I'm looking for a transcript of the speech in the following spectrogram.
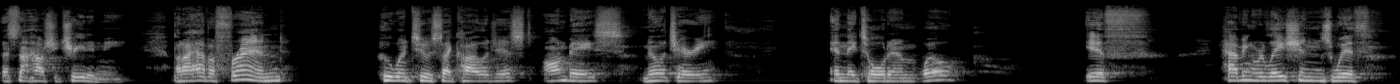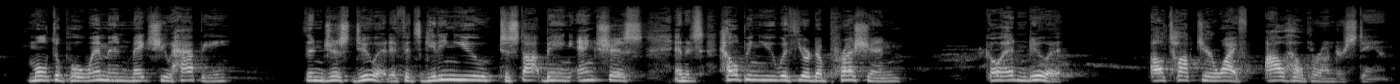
That's not how she treated me. But I have a friend who went to a psychologist on base, military, and they told him, well, if having relations with multiple women makes you happy, then just do it. If it's getting you to stop being anxious and it's helping you with your depression, go ahead and do it. I'll talk to your wife. I'll help her understand.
